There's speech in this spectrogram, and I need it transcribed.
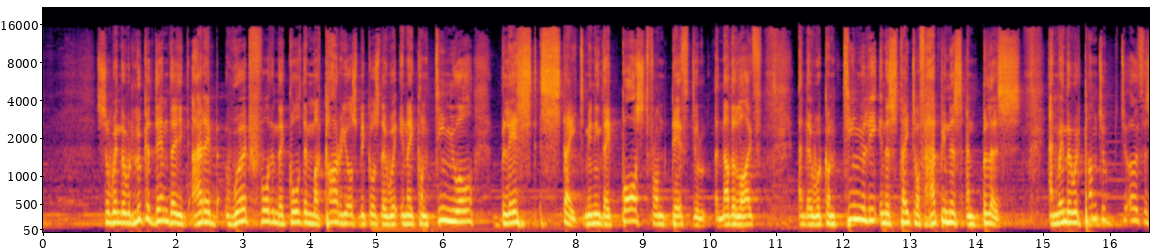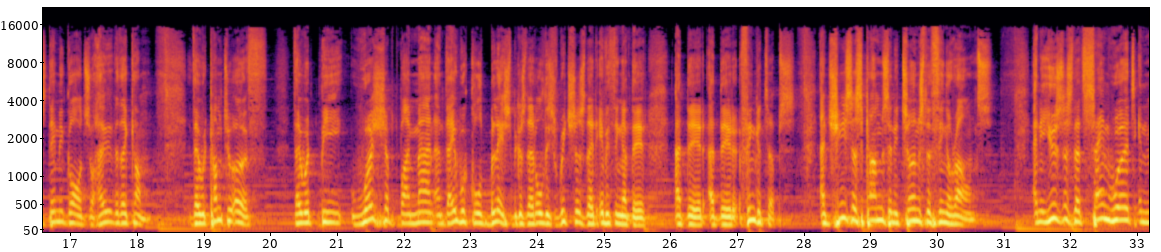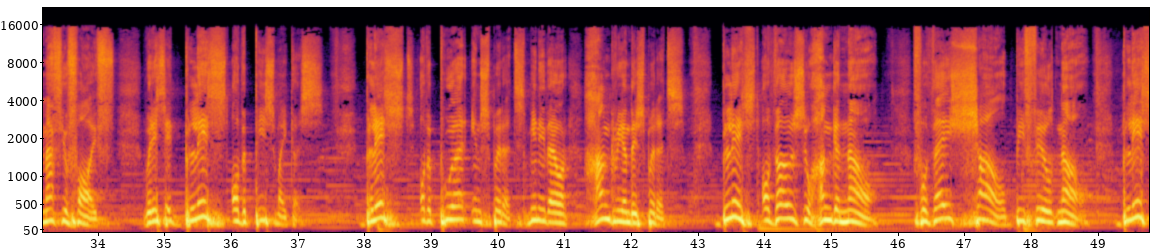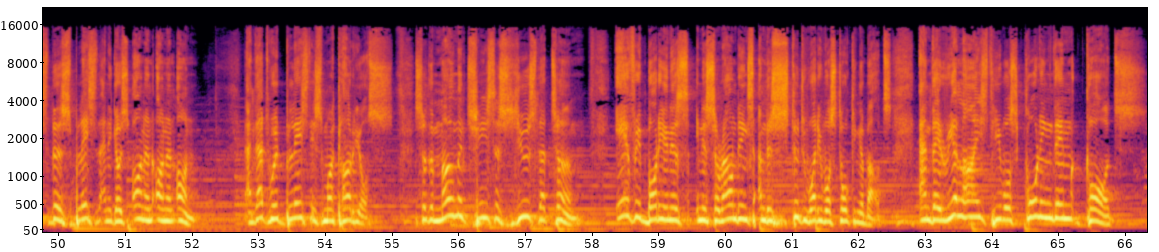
So when they would look at them, they had word for them. They called them Makarios because they were in a continual blessed state, meaning they passed from death to another life and they were continually in a state of happiness and bliss. And when they would come to, to earth as demigods or however they come, they would come to earth, they would be worshipped by man and they were called blessed because they had all these riches, they had everything at their, at their, at their fingertips. And Jesus comes and he turns the thing around. And he uses that same word in Matthew 5, where he said, Blessed are the peacemakers. Blessed are the poor in spirit, meaning they are hungry in their spirits. Blessed are those who hunger now, for they shall be filled now. Bless this, bless that. And it goes on and on and on. And that word blessed is makarios. So the moment Jesus used that term, everybody in his in his surroundings understood what he was talking about and they realized he was calling them gods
